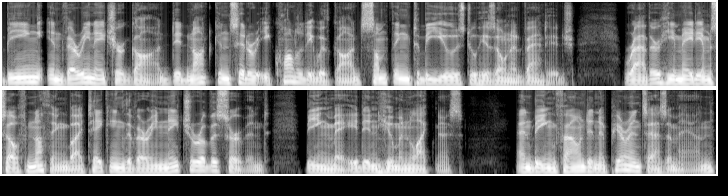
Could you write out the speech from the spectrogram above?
being in very nature God, did not consider equality with God something to be used to his own advantage. Rather, he made himself nothing by taking the very nature of a servant, being made in human likeness. And being found in appearance as a man,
